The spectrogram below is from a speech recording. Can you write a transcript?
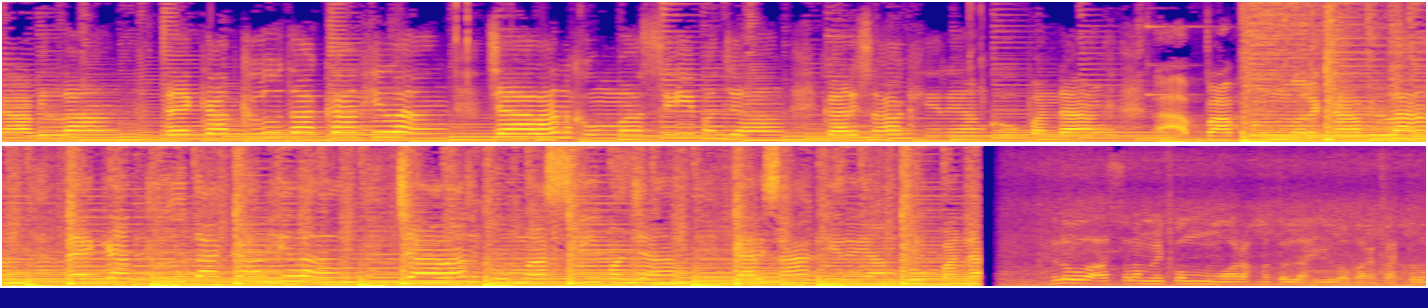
mereka bilang Tekadku takkan hilang Jalanku masih panjang Garis akhir yang ku pandang. Apa pun mereka bilang Tekadku takkan hilang Jalanku masih panjang Garis akhir yang ku pandang. Halo assalamualaikum warahmatullahi wabarakatuh.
